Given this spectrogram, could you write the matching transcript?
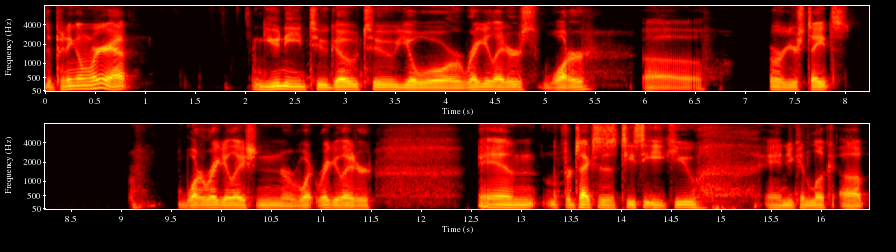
Depending on where you're at, you need to go to your regulator's water uh, or your state's water regulation or what regulator. And for Texas, TCEQ. And you can look up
